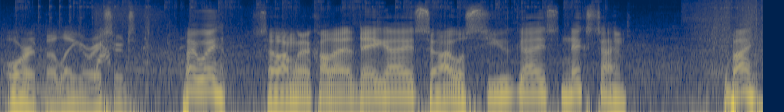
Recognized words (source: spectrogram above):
or the Lego Racers. By the way, so I'm going to call that a day guys, so I will see you guys next time. Goodbye.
